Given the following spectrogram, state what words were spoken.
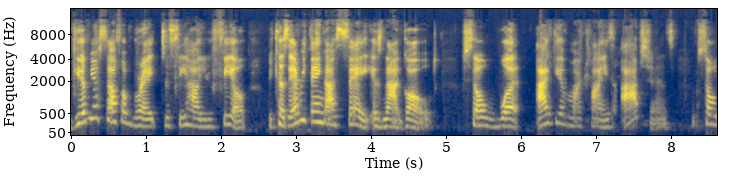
Give yourself a break to see how you feel because everything I say is not gold. So, what I give my clients options. So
